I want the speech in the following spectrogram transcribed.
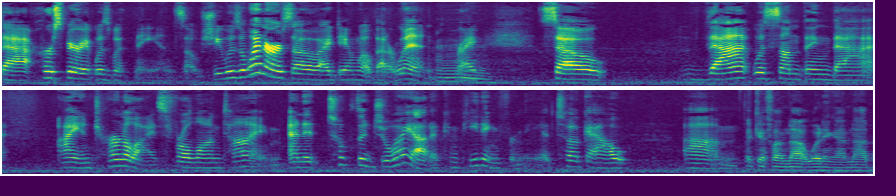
that her spirit was with me, and so she was a winner. So I damn well better win, right? Mm. So that was something that I internalized for a long time, and it took the joy out of competing for me. It took out. Um, Like if I'm not winning, I'm not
